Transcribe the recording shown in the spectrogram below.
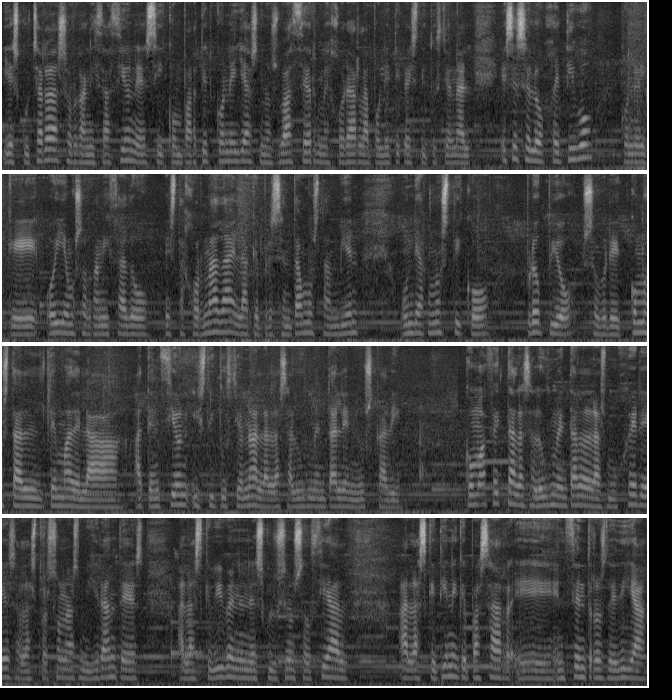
y escuchar a las organizaciones y compartir con ellas nos va a hacer mejorar la política institucional. Ese es el objetivo con el que hoy hemos organizado esta jornada en la que presentamos también un diagnóstico propio sobre cómo está el tema de la atención institucional a la salud mental en Euskadi cómo afecta la salud mental a las mujeres, a las personas migrantes, a las que viven en exclusión social, a las que tienen que pasar eh, en centros de día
